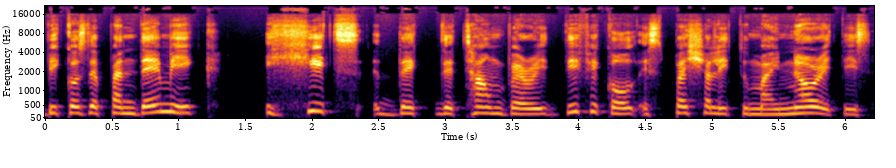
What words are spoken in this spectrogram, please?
because the pandemic hits the, the town very difficult, especially to minorities.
